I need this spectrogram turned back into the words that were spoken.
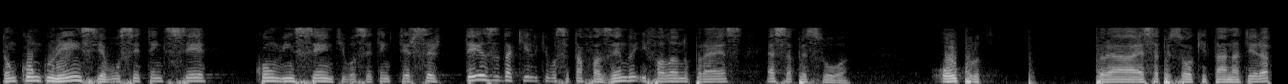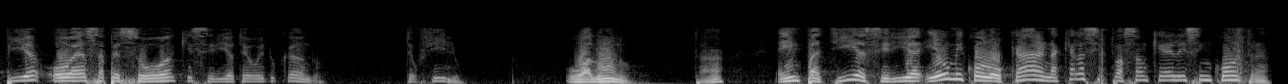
Então, concorrência, você tem que ser convincente, você tem que ter certeza daquilo que você está fazendo e falando para essa, pessoa. Ou para essa pessoa que está na terapia, ou essa pessoa que seria o teu educando, teu filho, o aluno. Tá? Empatia seria eu me colocar naquela situação que ele se encontra.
